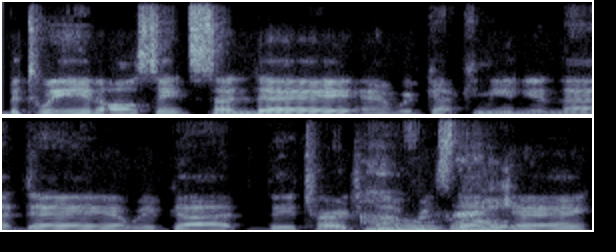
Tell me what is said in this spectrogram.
between All Saints Sunday and we've got communion that day and we've got the charge Oh, conference that day.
